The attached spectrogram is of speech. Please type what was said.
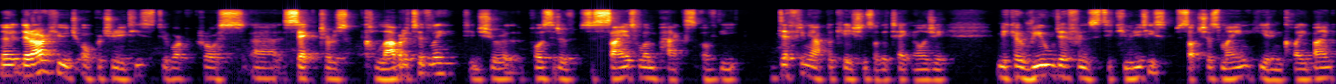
Now, there are huge opportunities to work across uh, sectors collaboratively to ensure that the positive societal impacts of the differing applications of the technology make a real difference to communities such as mine here in Clydebank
